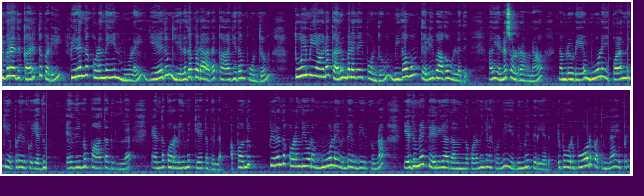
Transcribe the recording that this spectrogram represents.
இவரது கருத்துப்படி பிறந்த குழந்தையின் மூளை ஏதும் எழுதப்படாத காகிதம் போன்றும் தூய்மையான கரும்பலகை போன்றும் மிகவும் தெளிவாக உள்ளது. அது என்ன சொல்கிறாங்கன்னா நம்மளுடைய மூளை குழந்தைக்கு எப்படி இருக்கும்? எது எதையுமே பார்த்ததில்ல. எந்த குரலையுமே கேட்டதில்லை. அப்போ வந்து பிறந்த குழந்தையோட மூளை வந்து எப்படி இருக்கும்னா எதுவுமே தெரியாது. அந்த குழந்தைங்களுக்கு வந்து எதுவுமே தெரியாது. இப்போ ஒரு போர்டு பார்த்திங்கன்னா எப்படி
